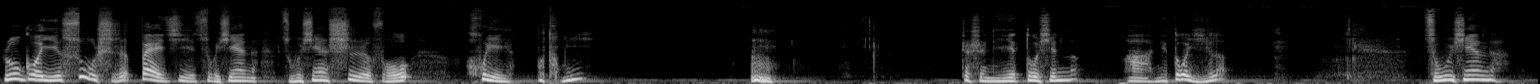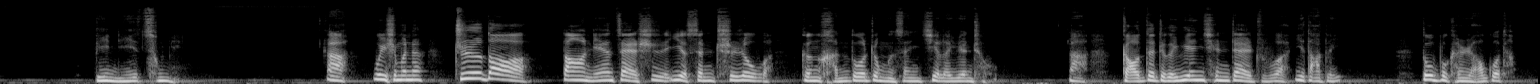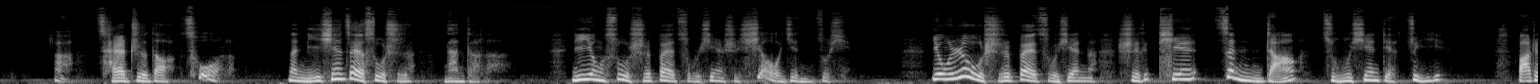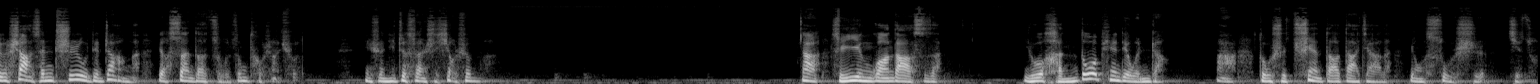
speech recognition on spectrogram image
如果以素食拜祭祖先呢，祖先是否会不同意？这是你多心了啊，你多疑了。祖先呢，比你聪明啊？为什么呢？知道当年在世一生吃肉啊，跟很多众生结了冤仇啊，搞得这个冤亲债主啊一大堆，都不肯饶过他啊，才知道错了。那你现在素食难得了，你用素食拜祖先是孝敬祖先。用肉食拜祖先呢，是天增长祖先的罪业，把这个杀生吃肉的账啊，要算到祖宗头上去了。你说你这算是孝顺吗？啊，所以印光大师啊，有很多篇的文章啊，都是劝导大家了，用素食祭祖。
